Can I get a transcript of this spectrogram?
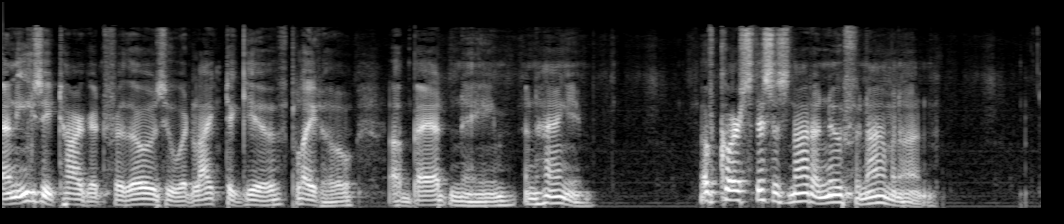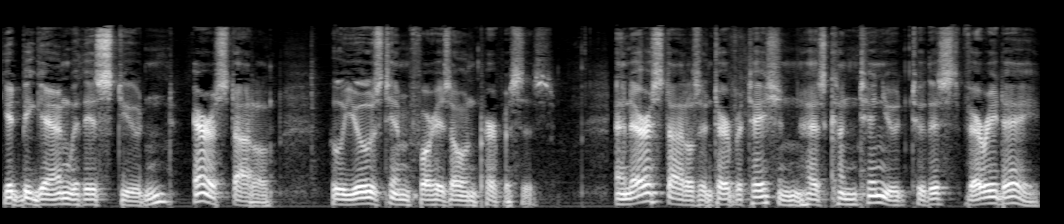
an easy target for those who would like to give Plato a bad name and hang him. Of course, this is not a new phenomenon. It began with his student, Aristotle, who used him for his own purposes. And Aristotle's interpretation has continued to this very day,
